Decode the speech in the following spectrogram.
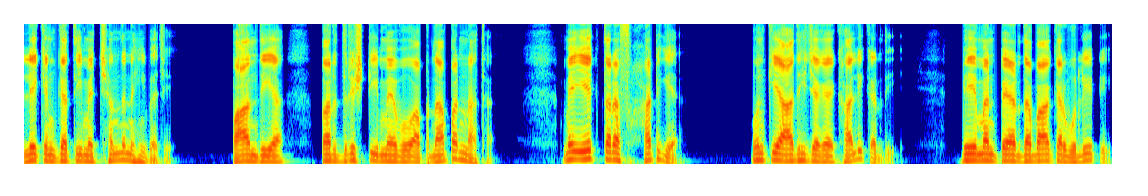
लेकिन गति में छंद नहीं बजे। पान दिया पर दृष्टि में वो अपनापन न था। मैं एक तरफ़ हट गया, उनकी आधी जगह खाली कर दी। बेमन पैर दबाकर वो लेटी।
